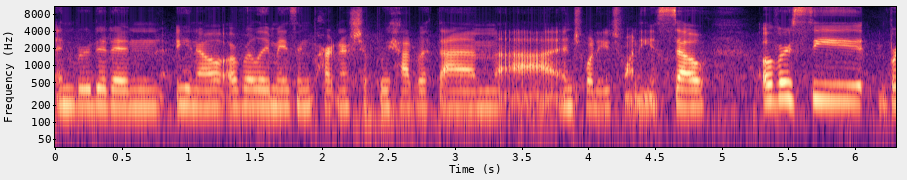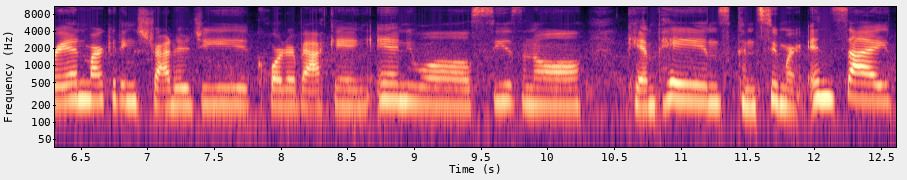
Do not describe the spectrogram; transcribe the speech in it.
and rooted in you know a really amazing partnership we had with them uh, in 2020. So oversee brand marketing strategy, quarterbacking, annual, seasonal campaigns, consumer insights,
